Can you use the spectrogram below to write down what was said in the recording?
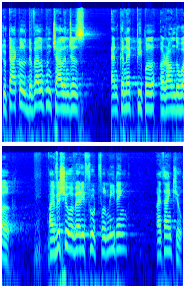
to tackle development challenges and connect people around the world. I wish you a very fruitful meeting. I thank you.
